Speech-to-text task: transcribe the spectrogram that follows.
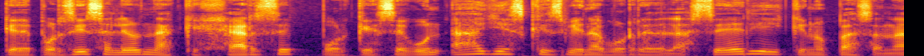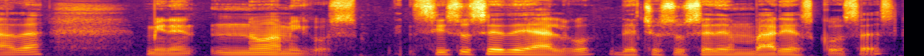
Que de por sí salieron a quejarse porque según, ay, es que es bien aburrida la serie y que no pasa nada. Miren, no amigos, sí sucede algo, de hecho suceden varias cosas,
